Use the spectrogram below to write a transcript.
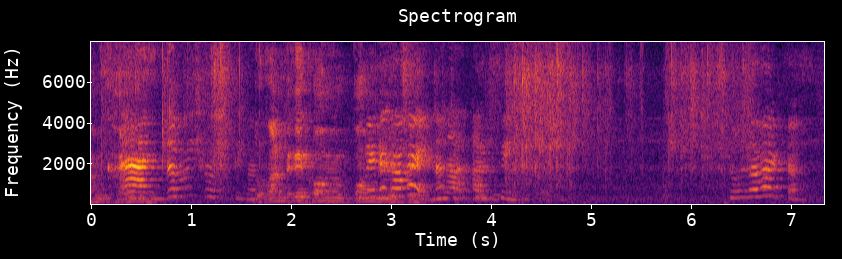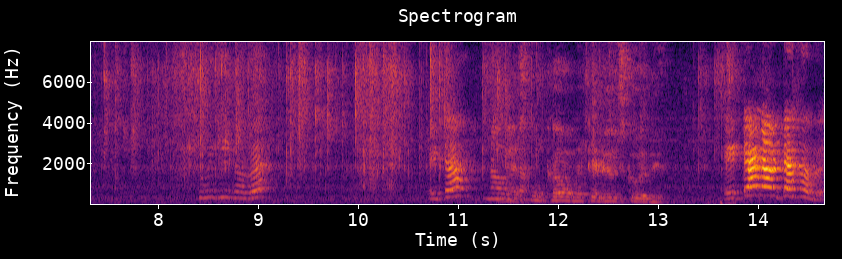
আমি খাইনি। একদমই সত্যি কথা। দোকান থেকে কম কম দিয়েছে। না না, কুলফি তুমি খাবে একটা? তুমি কি খাবে? এটা না ওটা? এখন খাও আমি একটা রিলস করে দিই। এটা না ওটা খাবে?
